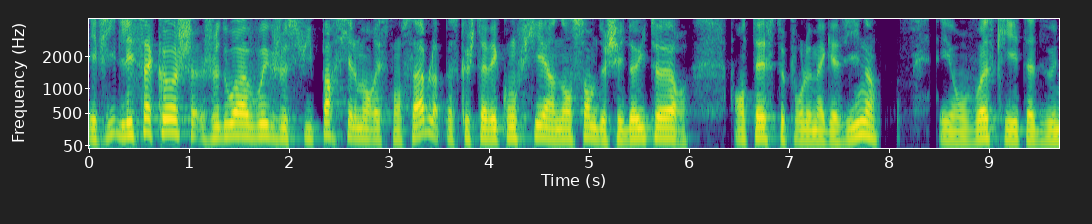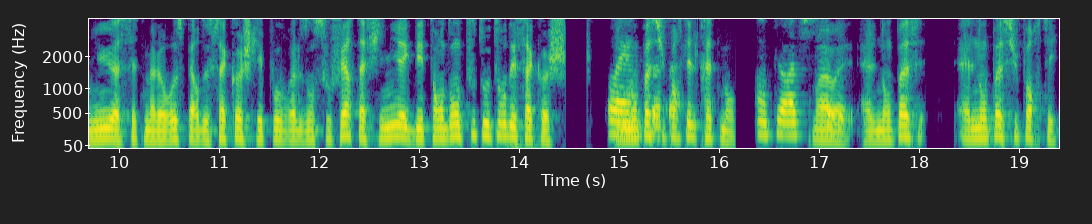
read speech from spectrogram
Et puis les sacoches, je dois avouer que je suis partiellement responsable parce que je t'avais confié un ensemble de chez Deuter en test pour le magazine. Et on voit ce qui est advenu à cette malheureuse paire de sacoches. Les pauvres, elles ont souffert. T'as fini avec des tendons tout autour des sacoches. Ouais, elles on n'ont pas supporté le traitement. On peut. Ouais, ouais. Elles n'ont pas, elles n'ont pas supporté.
